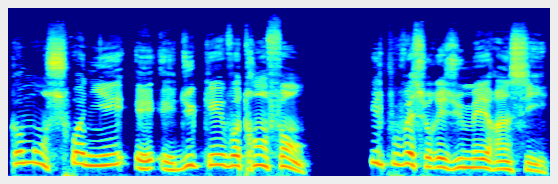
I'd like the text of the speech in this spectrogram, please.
Comment soigner et éduquer votre enfant? Il pouvait se résumer ainsi.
